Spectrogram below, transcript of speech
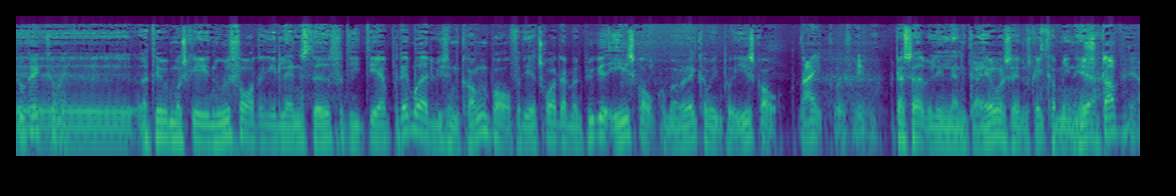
Du kan ikke komme ind. Øh, og det er jo måske en udfordring et eller andet sted, fordi det er, på den måde er det ligesom Kongenborg, fordi jeg tror, at da man byggede Egeskov, kunne man jo ikke komme ind på Egeskov. Nej, gud fri. Der sad vel en eller anden greve og sagde, du skal ikke komme ind her. Stop her.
